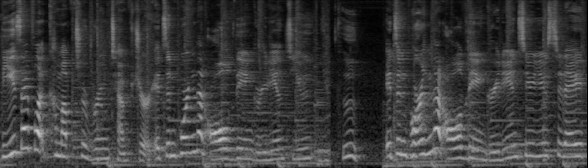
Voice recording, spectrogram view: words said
These I've let come up to room temperature. It's important that all of the ingredients you, you it's important that all of the ingredients you use today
